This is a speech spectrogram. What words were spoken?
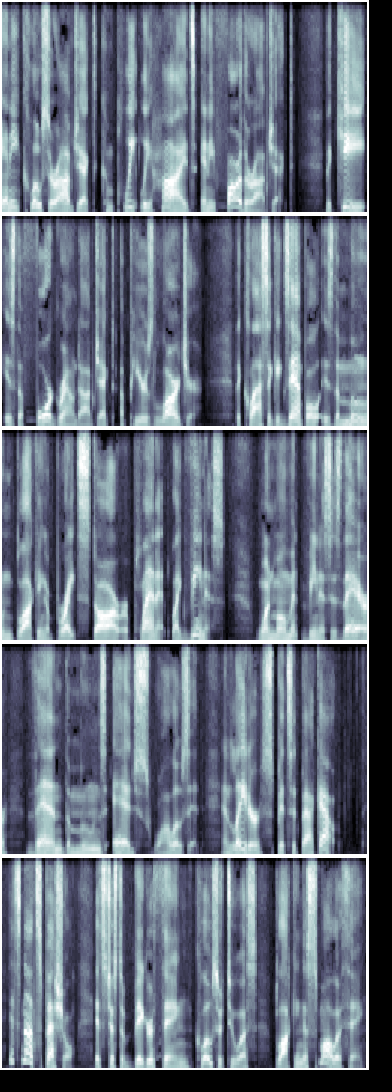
any closer object completely hides any farther object. The key is the foreground object appears larger. The classic example is the moon blocking a bright star or planet like Venus. One moment Venus is there, then the moon's edge swallows it, and later spits it back out. It's not special, it's just a bigger thing, closer to us, blocking a smaller thing,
